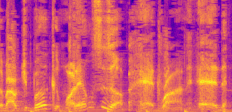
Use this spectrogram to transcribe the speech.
About your book and what else is up, Hadron Head.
